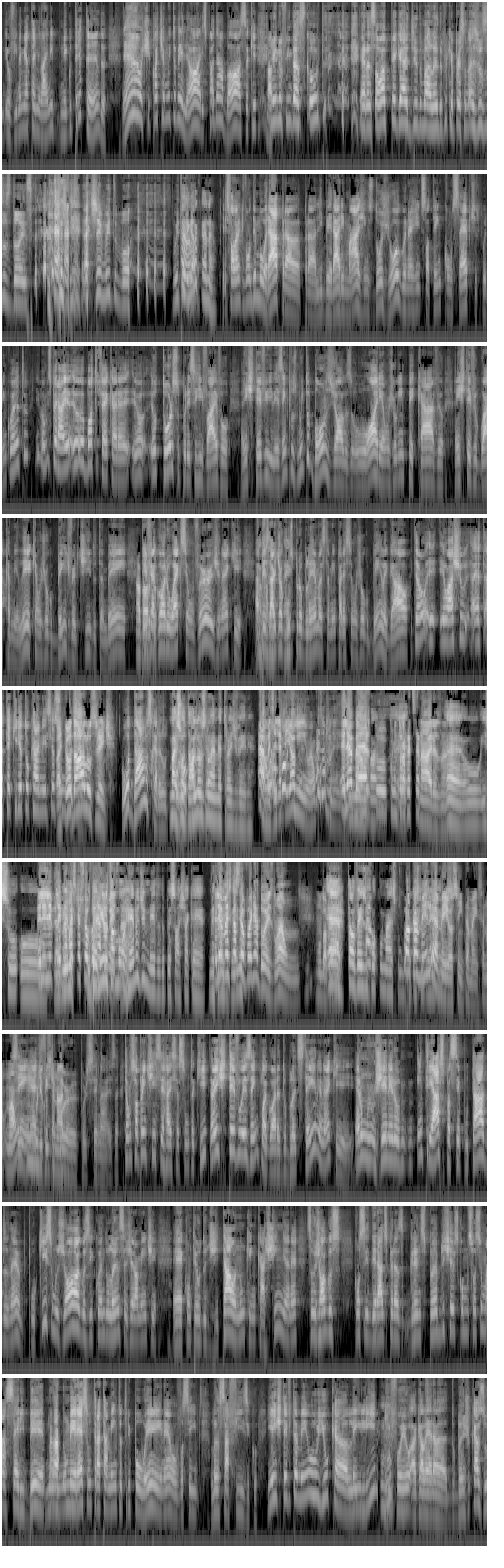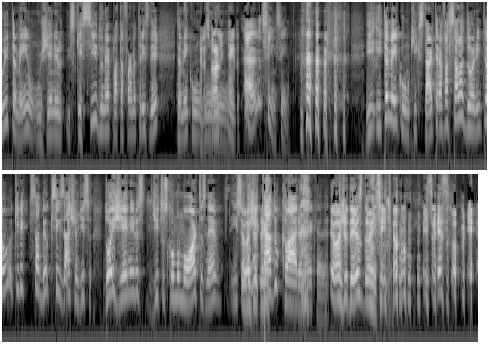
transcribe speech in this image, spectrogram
Eu vi na minha timeline nego tretando. Não, o chicote é muito melhor, espada é uma bosta. Que... E aí, no fim das contas, era só uma pegadinha do malandro, porque o personagem usa os dois. Achei muito bom. Muito Ah, legal. bacana. Eles falaram que vão demorar pra, pra liberar imagens do jogo, né? A gente só tem concepts por enquanto. E vamos esperar. Eu, eu, eu boto fé, cara. Eu, eu torço por esse revival. A gente teve exemplos muito bons de jogos. O Ori é um jogo impecável. A gente teve o Guacamelee, que é um jogo bem divertido também. Adoro teve do- agora o Axiom Verge, né? Que apesar de alguns bem. problemas, também parece ser um jogo bem legal. Então, eu acho. é, Até queria tocar nesse assunto. Vai ter o assim. Dalus, gente. O Odalos, cara. eu Mas o jogar. não é Metroidvania. Ah, mas É um ele é meio. pouquinho, é um ou pouquinho. Ele é Não, aberto mas- com troca de cenários, né? É, o, isso o. Ele le- Danilo- lembra mais O Castlevania Danilo tá 2, né? morrendo de medo do pessoal achar que é Metroidvania. Ele é mais Castlevania 2, não é um mundo É, aberto. talvez um Ah, pouco mais. pro- O Guacamele é meio assim também, você não, não é um, Sim, um é único por, por cenários, né? Então, só pra gente encerrar esse assunto aqui, então a gente teve o exemplo agora do Bloodstained, né? Que era um gênero, entre aspas, sepultado, né? Pouquíssimos jogos e quando lança, geralmente, é, conteúdo digital, nunca em caixinha, né? São jogos considerados pelas grandes publishers como se fosse uma série B, não, Ah. não merece um tratamento AAA, né? Ou você lançar físico. E a gente teve também o Yuka Leili, Uhum. que foi a galera do Banjo Kazooie também, um, gênero esquecido, né? Plataforma 3D, também com Menos um... Nintendo. É, sim, sim. E, e também com o Kickstarter avassalador. Então eu queria saber o que vocês acham disso. Dois gêneros ditos como mortos, né? Isso é Eu um ajudei. recado claro, né, cara? Eu ajudei os dois, então isso resume.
